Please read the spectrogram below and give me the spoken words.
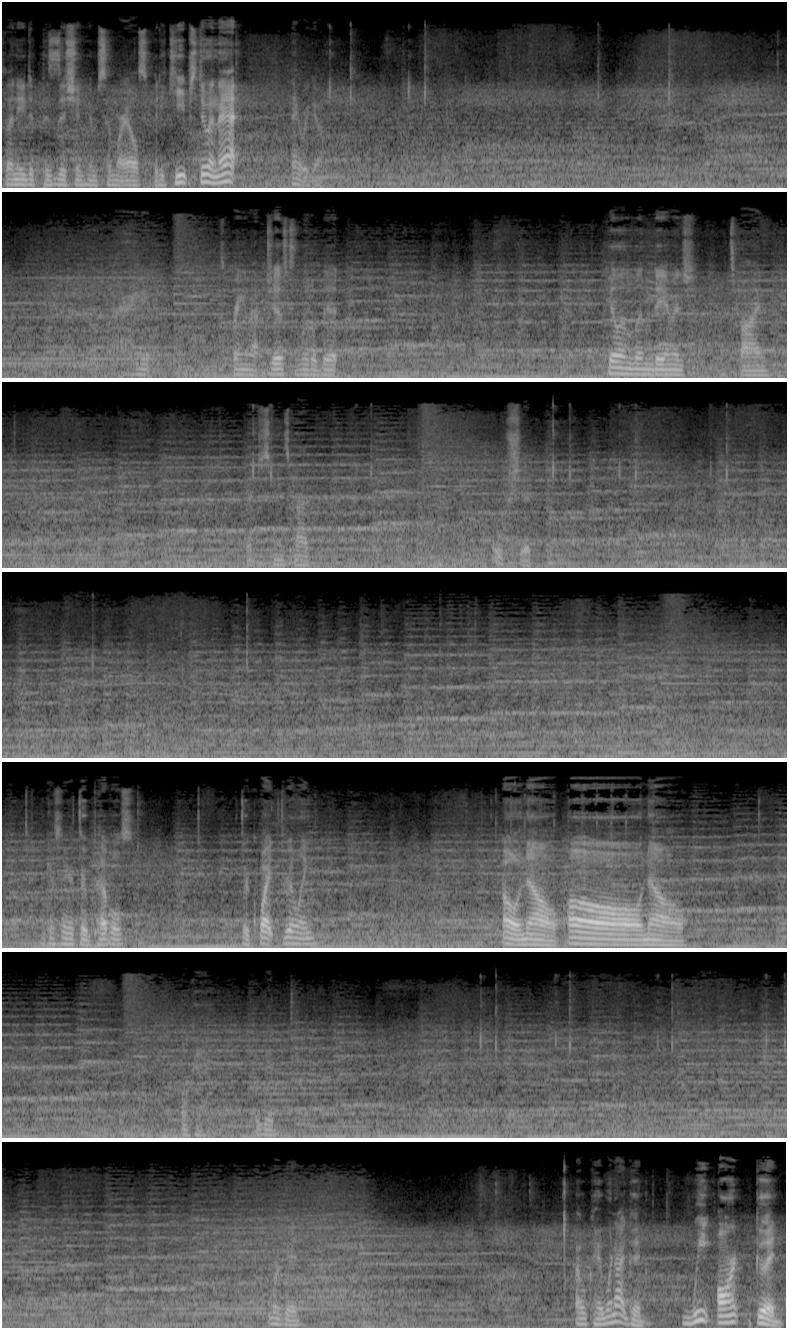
So I need to position him somewhere else. But he keeps doing that. There we go. Bring him out just a little bit. Healing limb damage. That's fine. That just means my... Oh shit. I guess I could throw pebbles. They're quite thrilling. Oh no. Oh no. We're good. We're good. Okay, we're not good. We aren't good.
